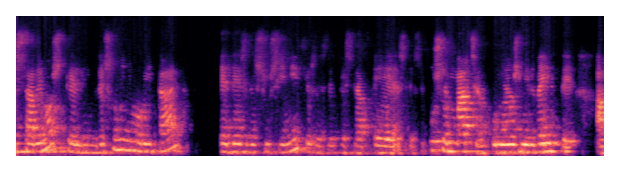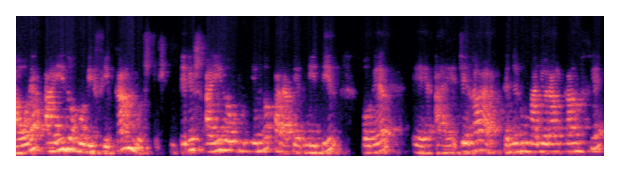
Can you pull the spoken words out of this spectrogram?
sabemos que el ingreso mínimo vital desde sus inicios, desde que se, se, puso en marcha en junio de 2020, ahora ha ido modificando estos criterios, ha ido pudiendo para permitir poder eh, llegar, tener un mayor alcance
